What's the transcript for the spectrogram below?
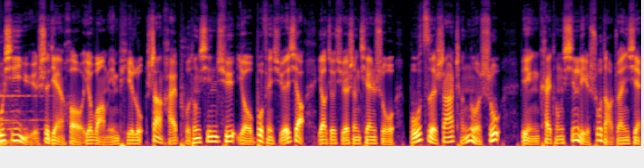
吴新宇事件后，有网民披露，上海浦东新区有部分学校要求学生签署不自杀承诺书，并开通心理疏导专线，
